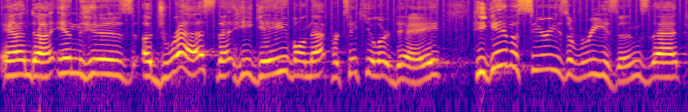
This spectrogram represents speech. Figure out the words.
And uh, in his address that he gave on that particular day, he gave a series of reasons that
